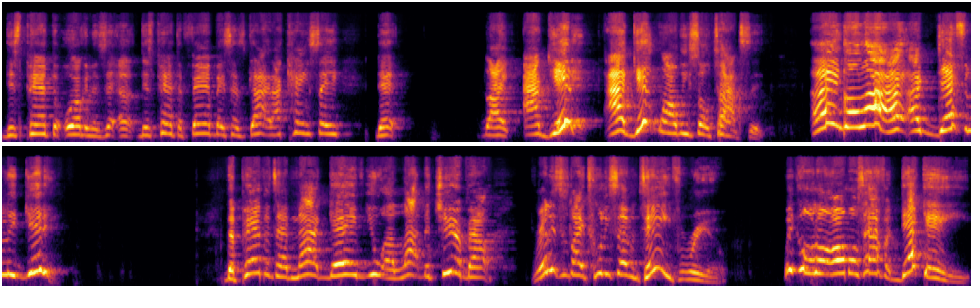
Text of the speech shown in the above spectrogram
this Panther organization, uh, this Panther fan base has gotten. I can't say that, like, I get it. I get why we so toxic. I ain't gonna lie, I, I definitely get it. The Panthers have not gave you a lot to cheer about really since like 2017 for real. We going on almost half a decade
